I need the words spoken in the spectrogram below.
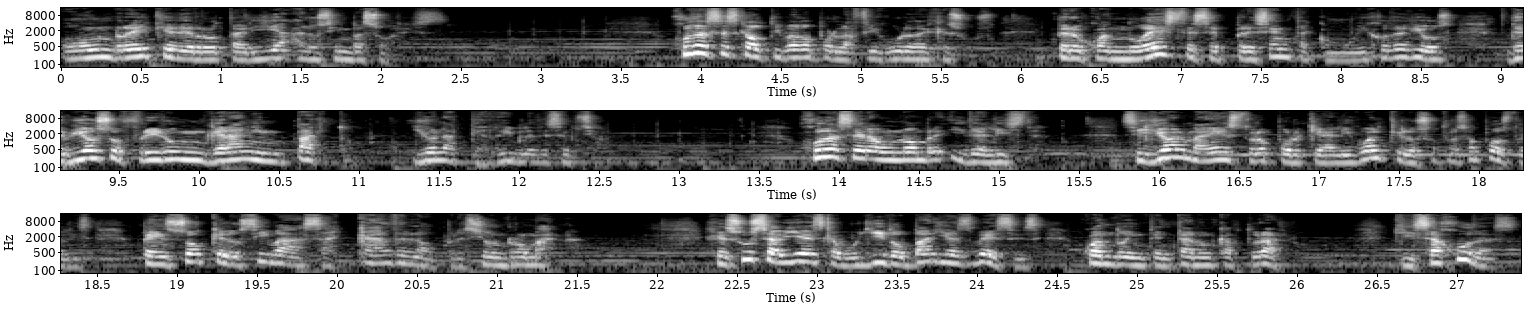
o un rey que derrotaría a los invasores. Judas es cautivado por la figura de Jesús, pero cuando éste se presenta como hijo de Dios, debió sufrir un gran impacto y una terrible decepción. Judas era un hombre idealista. Siguió al maestro porque, al igual que los otros apóstoles, pensó que los iba a sacar de la opresión romana. Jesús se había escabullido varias veces cuando intentaron capturarlo. Quizá Judas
